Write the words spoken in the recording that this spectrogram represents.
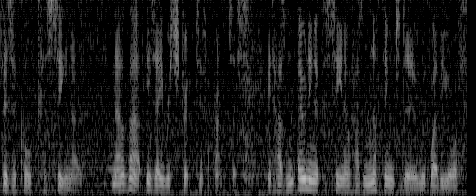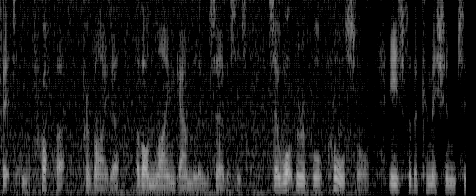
physical casino. Now that is a restrictive practice. It has owning a casino has nothing to do with whether you're a fit and proper provider of online gambling services. So what the report calls for is for the Commission to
